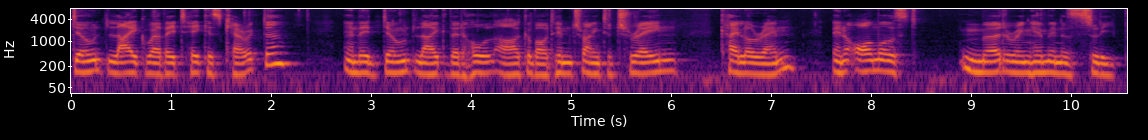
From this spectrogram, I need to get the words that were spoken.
don't like where they take his character, and they don't like that whole arc about him trying to train Kylo Ren and almost murdering him in his sleep.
